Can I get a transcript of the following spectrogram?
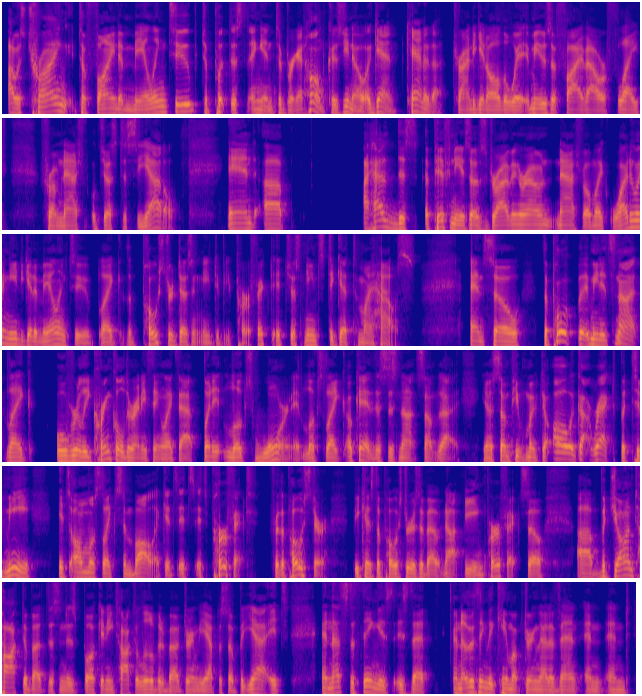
I was trying to find a mailing tube to put this thing in to bring it home because you know again Canada trying to get all the way. I mean it was a five hour flight from Nashville just to Seattle, and uh, I had this epiphany as I was driving around Nashville. I'm like, why do I need to get a mailing tube? Like the poster doesn't need to be perfect; it just needs to get to my house. And so the po I mean, it's not like overly crinkled or anything like that, but it looks worn. It looks like, okay, this is not something uh, that, you know, some people might go, oh, it got wrecked. But to me, it's almost like symbolic. It's it's it's perfect for the poster because the poster is about not being perfect. So uh, but Jon talked about this in his book and he talked a little bit about during the episode. But yeah, it's and that's the thing is is that another thing that came up during that event and and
